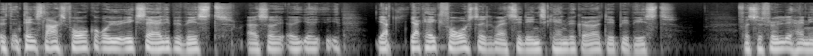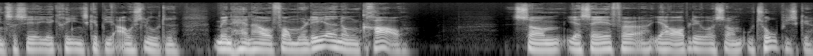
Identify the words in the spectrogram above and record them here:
øh, den slags foregår jo ikke særlig bevidst. Altså, øh, jeg, jeg, jeg kan ikke forestille mig, at Zelensky han vil gøre det bevidst. For selvfølgelig er han interesseret i, at krigen skal blive afsluttet. Men han har jo formuleret nogle krav, som jeg sagde før, jeg oplever som utopiske.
